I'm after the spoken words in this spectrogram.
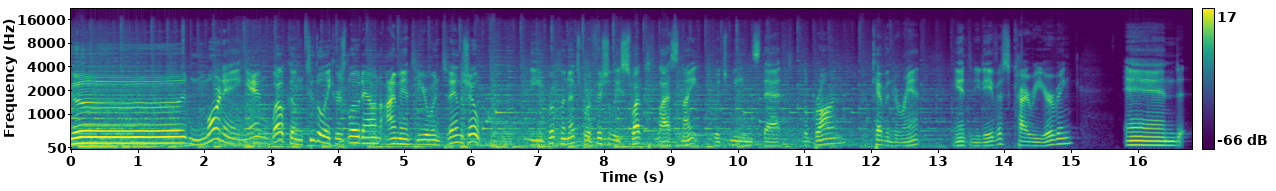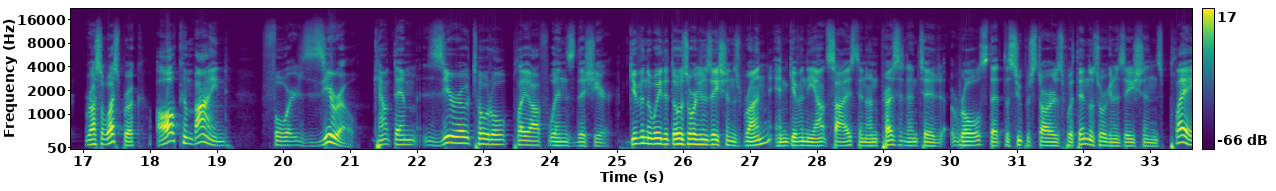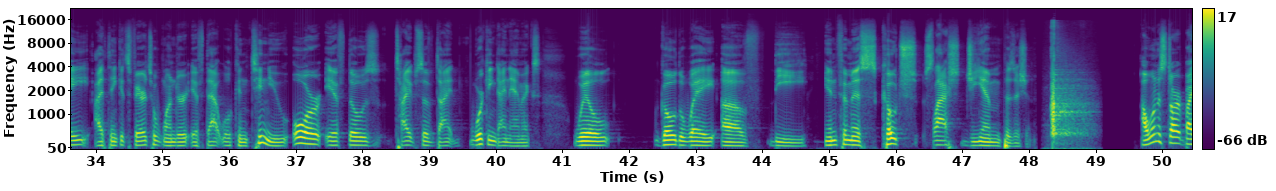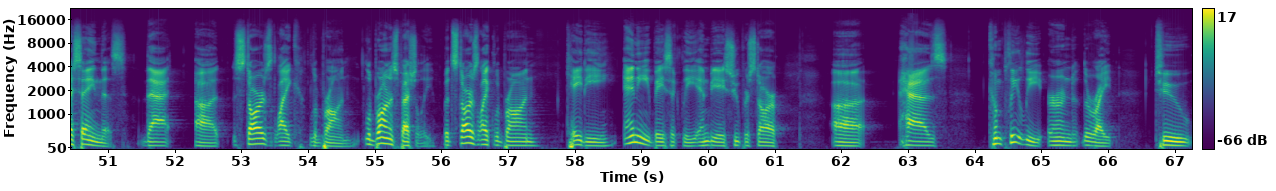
Good morning and welcome to the Lakers Lowdown. I'm Anthony Irwin. Today on the show, the Brooklyn Nets were officially swept last night, which means that LeBron, Kevin Durant, Anthony Davis, Kyrie Irving, and Russell Westbrook all combined for zero. Count them zero total playoff wins this year. Given the way that those organizations run and given the outsized and unprecedented roles that the superstars within those organizations play, I think it's fair to wonder if that will continue or if those types of di- working dynamics will go the way of the infamous coach slash GM position. I want to start by saying this that uh, stars like LeBron, LeBron especially, but stars like LeBron, KD, any basically NBA superstar uh, has completely earned the right to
